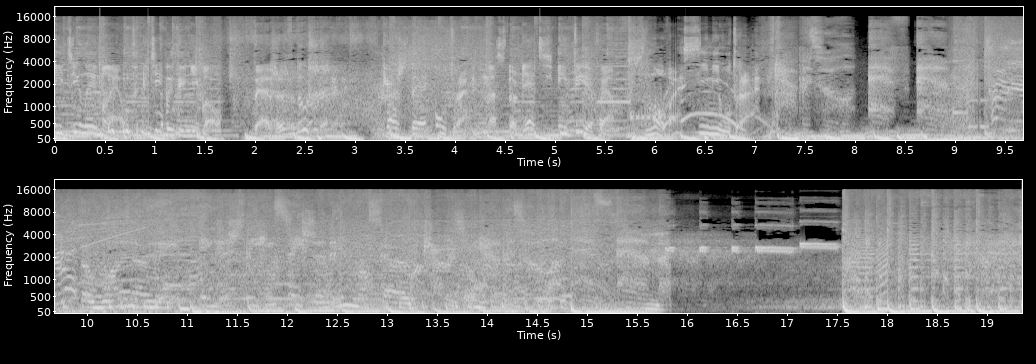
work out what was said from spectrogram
И Диной Майлд, где бы ты ни был, даже в душе. Каждое утро на 105 и 3 FM. Снова с 7 утра. The one and only English speaking station in Moscow. Capital. Capital FM.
